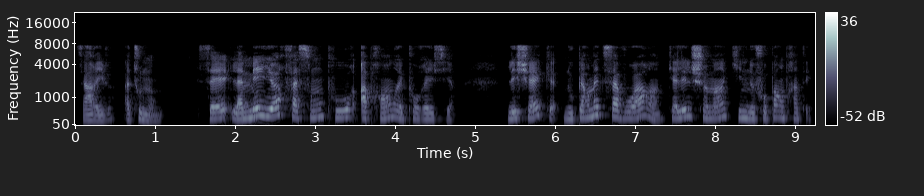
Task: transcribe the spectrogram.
Ça arrive à tout le monde. C'est la meilleure façon pour apprendre et pour réussir. L'échec nous permet de savoir quel est le chemin qu'il ne faut pas emprunter.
